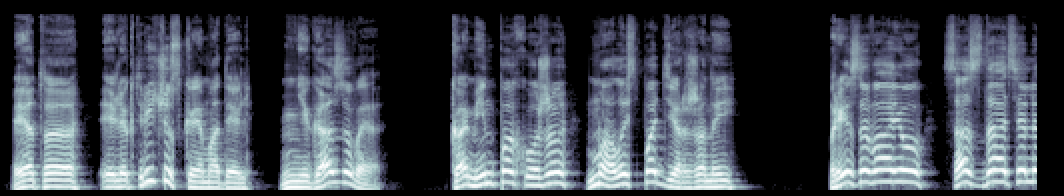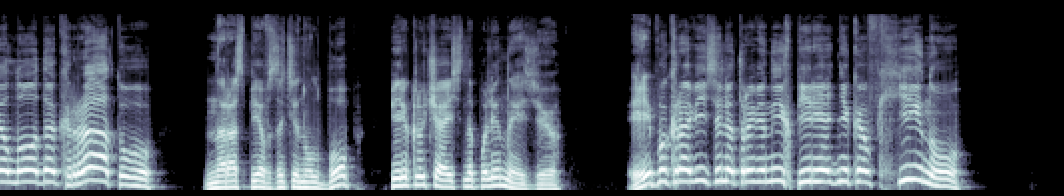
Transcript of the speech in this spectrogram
Это электрическая модель, не газовая? Камин, похоже, малость подержанный. «Призываю создателя лодок Рату!» Нараспев затянул Боб, переключаясь на Полинезию. «И покровителя травяных передников Хину!»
